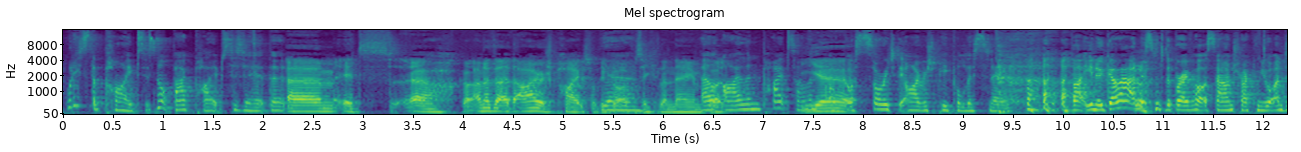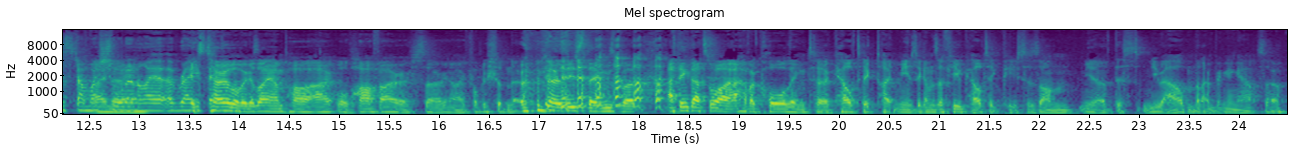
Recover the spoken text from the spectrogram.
what is the pipes? It's not bagpipes, is it? That um, it's uh, God, I know that the Irish pipes, but they've yeah. got a particular name. El- but... Uilleann pipes. Uilleann yeah. Oh, sorry to the Irish people listening, but you know, go out and listen to the Braveheart soundtrack, and you'll understand why Sean and I are raving. It's terrible because I am part, well, half Irish, so you know, I probably should know know these things, but I think that's why I have a calling to Celtic type music, and there's a few Celtic pieces on you know this new album that I'm bringing out. So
